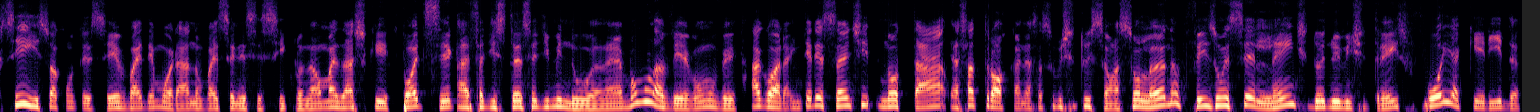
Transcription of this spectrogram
se isso acontecer, vai demorar, não vai ser nesse ciclo, não. Mas acho que pode ser que essa distância diminua, né? Vamos lá ver, vamos ver. Agora, interessante notar essa troca, nessa substituição. A Solana fez um excelente 2023, foi a querida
